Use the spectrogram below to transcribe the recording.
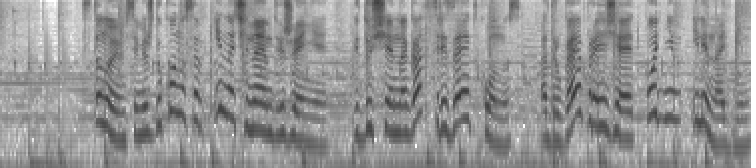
Становимся между конусов и начинаем движение. Ведущая нога срезает конус, а другая проезжает под ним или над ним.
